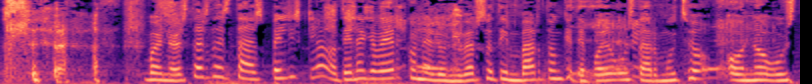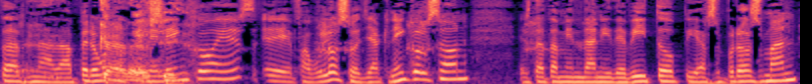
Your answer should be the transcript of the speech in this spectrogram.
Bueno, estas de estas pelis, claro, tiene que ver con el universo Tim Burton que te puede gustar mucho o no gustar nada. Pero bueno, Claro, que el sí. elenco es eh, fabuloso. Jack Nicholson, está también Danny DeVito, Pierce Brosnan,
